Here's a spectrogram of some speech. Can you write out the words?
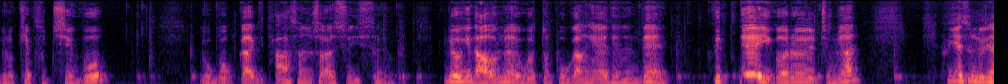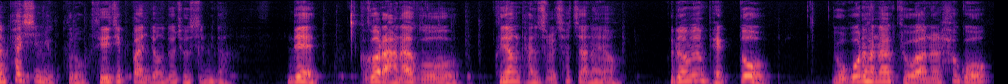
이렇게 붙이고 요거까지 다 선수할 수 있어요. 그리고 여기 나오면 이것도 보강해야 되는데 그때 이거를 두면 흑의 승률이 한 86%, 세집반 정도 좋습니다. 근데 그걸 안 하고 그냥 단수를 쳤잖아요. 그러면 100도 요걸 하나 교환을 하고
